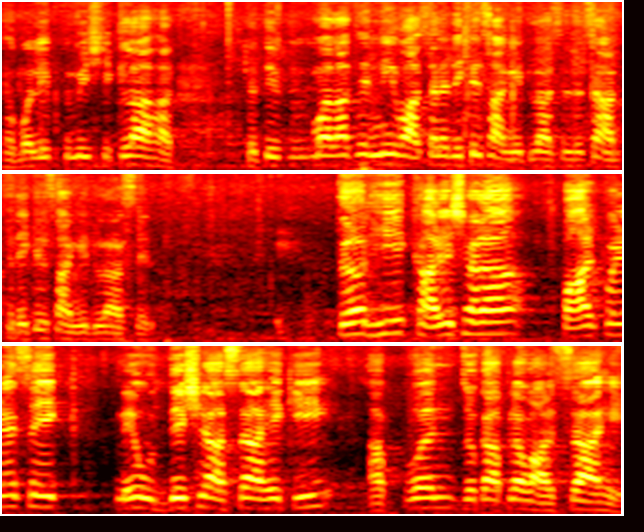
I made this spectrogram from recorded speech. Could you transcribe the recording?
धमलिप तुम्ही शिकला आहात तर ते तुम्हाला त्यांनी वाचायला देखील सांगितलं असेल त्याचा अर्थ देखील सांगितला असेल. तर ही कार्यशाळा पार पडण्याचा एक मे उद्देश असा आहे की आपण जो काय आपला वारसा आहे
